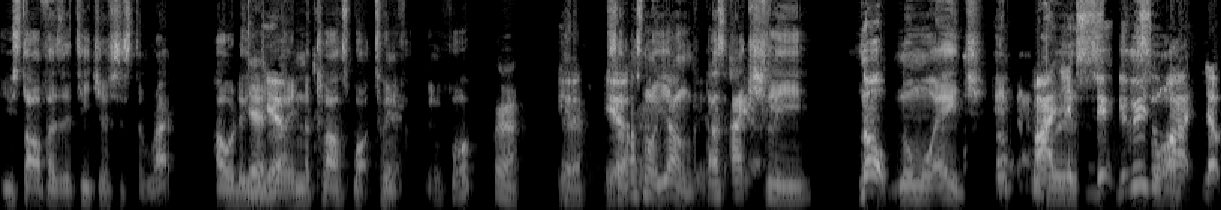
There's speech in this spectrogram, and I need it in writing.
you start off as a teacher assistant, right? How old are you? Yeah. You're in the class what 20, 24? Yeah. yeah, yeah. So that's not young. That's actually No, normal age. in that all right. The, the reason so, why, look,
